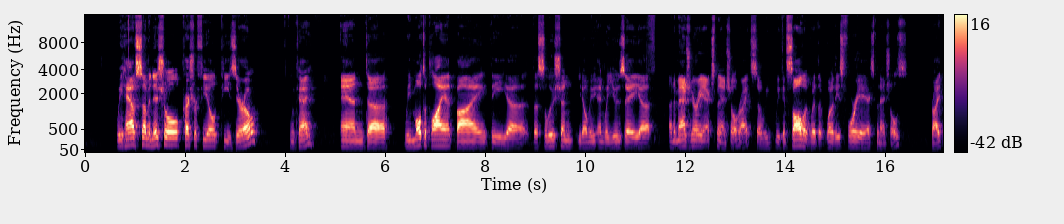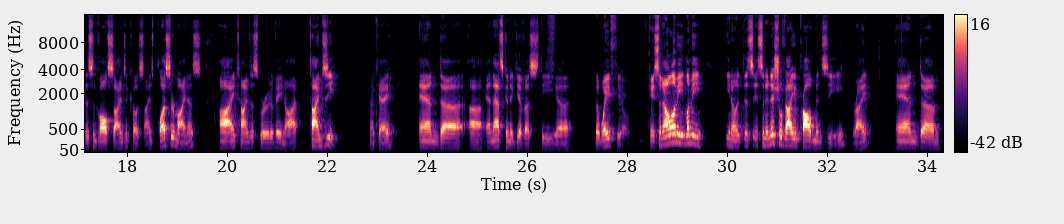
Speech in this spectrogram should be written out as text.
we have some initial pressure field P0, okay, and uh, we multiply it by the uh, the solution, you know, we, and we use a uh, an imaginary exponential, right? So we we can solve it with one of these Fourier exponentials, right? This involves sines and cosines, plus or minus i times the square root of a naught times z, okay, and uh, uh, and that's going to give us the uh, the wave field. Okay, so now let me let me you know, it's it's an initial value problem in Z, right? And um,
